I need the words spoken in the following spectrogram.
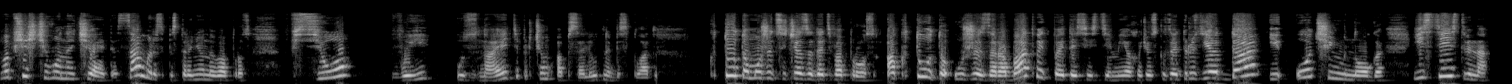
Вообще, с чего начать? Это самый распространенный вопрос. Все вы узнаете, причем абсолютно бесплатно. Кто-то может сейчас задать вопрос, а кто-то уже зарабатывает по этой системе? Я хочу сказать, друзья, да, и очень много. Естественно,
